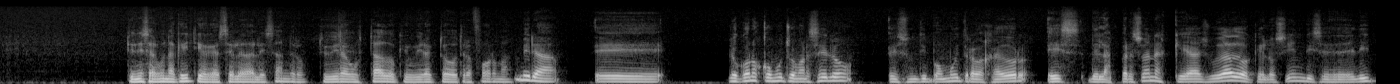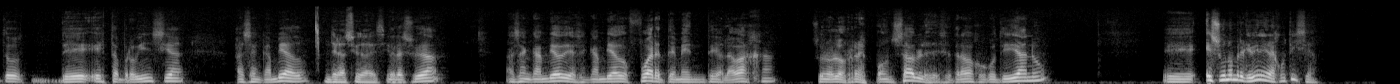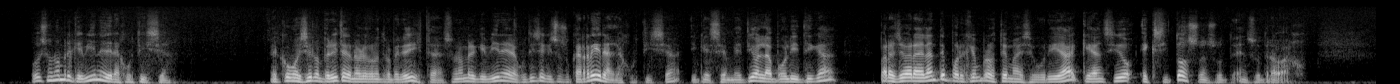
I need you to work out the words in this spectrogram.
¿Tenés alguna crítica que hacerle a Alessandro? ¿Te hubiera gustado que hubiera actuado de otra forma? Mira, eh, lo conozco mucho Marcelo, es un tipo muy trabajador, es de las personas que ha ayudado a que los índices de delitos de esta provincia hayan cambiado. De la ciudad, De la ciudad hayan cambiado y hayan cambiado fuertemente a la baja, son los responsables de ese trabajo cotidiano. Eh, es un hombre que viene de la justicia, o es un hombre que viene de la justicia. Es como decirle a un periodista que no habla con otro periodista, es un hombre que viene de la justicia, que hizo su carrera en la justicia y que se metió en la política para llevar adelante, por ejemplo, los temas de seguridad que han sido exitosos en su, en su trabajo.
